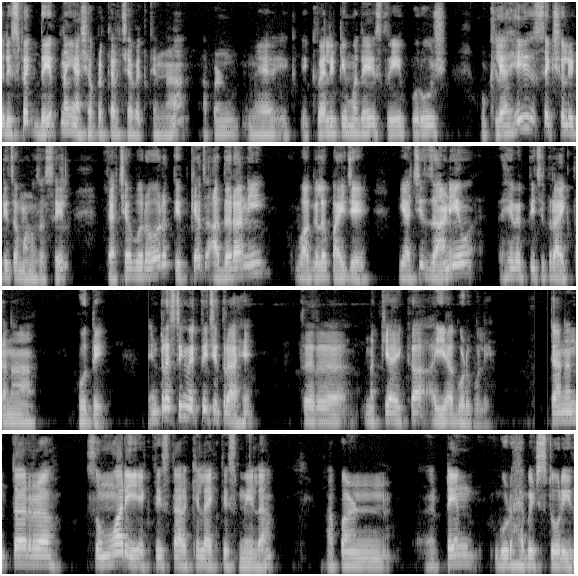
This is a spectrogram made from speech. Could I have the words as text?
रिस्पेक्ट देत नाही अशा प्रकारच्या व्यक्तींना. आपण इक्वॅलिटीमध्ये स्त्री पुरुष कुठल्याही सेक्शुअलिटीचा माणूस असेल त्याच्याबरोबर तितक्याच आदराने वागलं पाहिजे याची जाणीव हे व्यक्तिचित्र ऐकताना होते. इंटरेस्टिंग व्यक्तिचित्र आहे. तर नक्की ऐका अय्या गोडबोले. त्यानंतर सोमवारी एकतीस तारखेला एकतीस मेला आपण टेन गुड हॅबिट स्टोरीज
